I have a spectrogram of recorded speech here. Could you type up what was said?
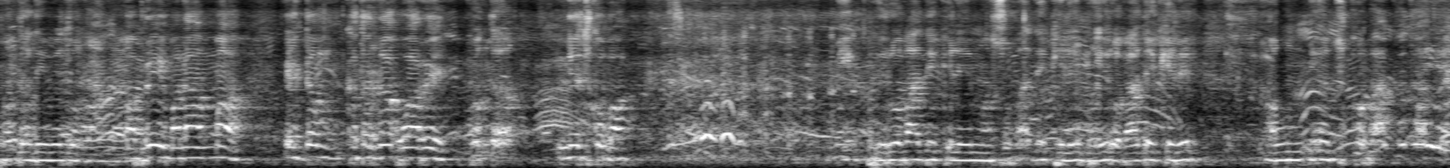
कोणता देव येतो बापरे मना अम्मा. एकदम खतरनाक वार आहे. कोणतं? नेचकोबा. मी भैरोबा देखील मसोबा देखील भैरोबा देखील कसा आहे?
